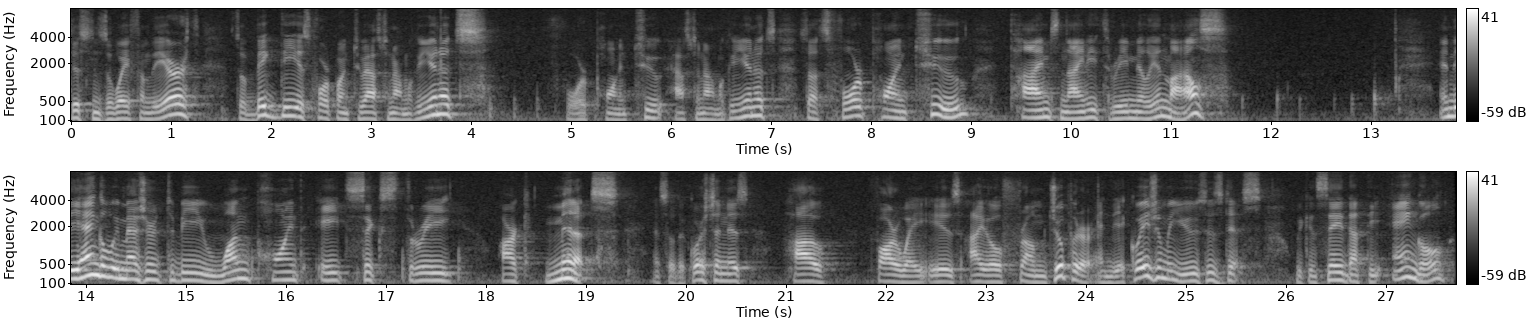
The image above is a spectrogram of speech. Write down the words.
distance away from the Earth. So big D is 4.2 astronomical units. 4.2 astronomical units. So that's 4.2 times 93 million miles. And the angle we measured to be 1.863 arc minutes. And so the question is, how far away is Io from Jupiter? And the equation we use is this we can say that the angle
